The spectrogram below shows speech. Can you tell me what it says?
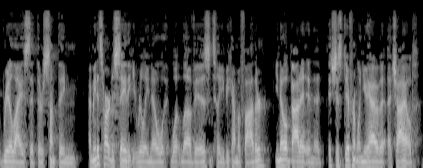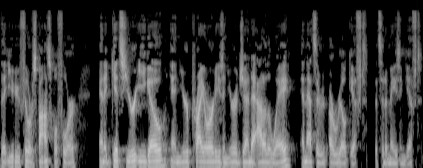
realize that there's something. I mean, it's hard to say that you really know what love is until you become a father. You know about it and it's just different when you have a child that you feel responsible for and it gets your ego and your priorities and your agenda out of the way. And that's a, a real gift. That's an amazing gift.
